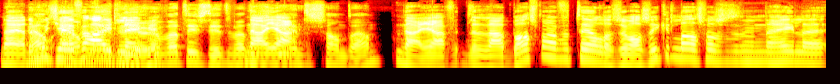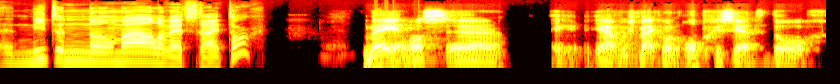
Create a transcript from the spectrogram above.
Nou ja, dan moet je even uitleggen. Wat is dit? Wat nou is ja, interessant aan? Nou ja, laat Bas maar vertellen. Zoals ik het las was het een hele, niet een normale wedstrijd, toch? Nee, het was ja, volgens mij gewoon opgezet door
